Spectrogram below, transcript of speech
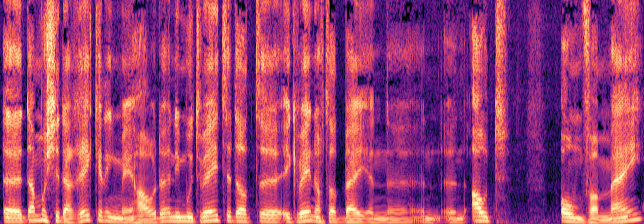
Uh, dan moest je daar rekening mee houden. En je moet weten dat, uh, ik weet nog dat bij een, een, een oud oom van mij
